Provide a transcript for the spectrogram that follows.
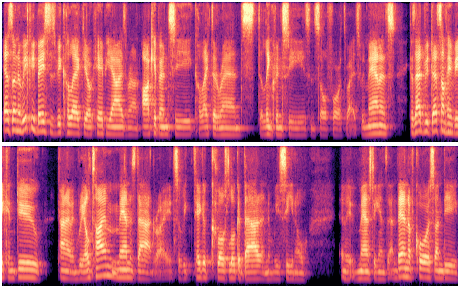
Yeah, so on a weekly basis, we collect you know KPIs around occupancy, collected rents, delinquencies, and so forth. Right. So we manage because that that's something we can do kind of in real time. Manage that, right? So we take a close look at that, and we see you know, and we manage against that. And then of course on the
